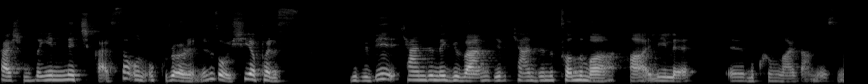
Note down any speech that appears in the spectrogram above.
Karşımıza yeni ne çıkarsa onu okur öğreniriz, o işi yaparız gibi bir kendine güven, bir kendini tanıma haliyle e, bu kurumlardan mezun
